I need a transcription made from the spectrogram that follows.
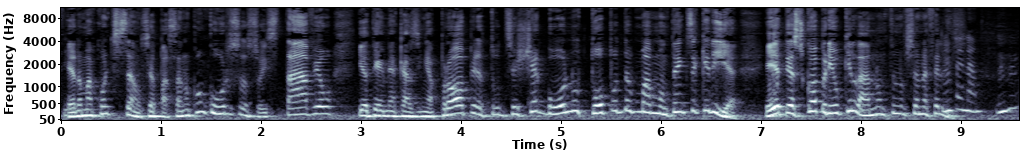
Era uma condição. Se eu passar no concurso, eu sou estável, eu tenho a minha casinha própria, tudo. Você chegou no topo de uma montanha que você queria. E descobriu que lá não, você não é feliz. Não tem nada. Uhum.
